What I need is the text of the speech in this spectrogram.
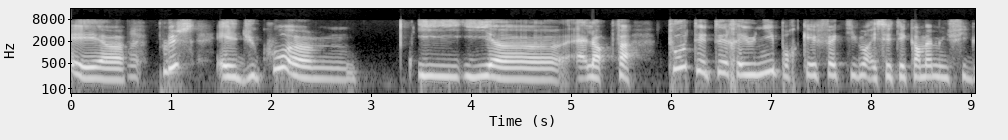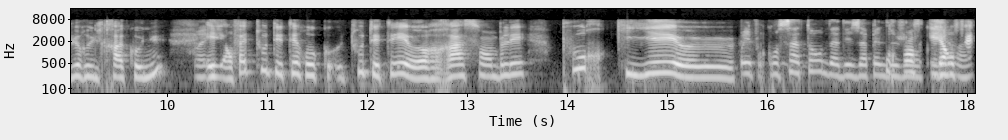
et Ouais. plus. Et du coup il, il, alors enfin tout était réuni pour qu'effectivement, et c'était quand même une figure ultra connue, et en fait tout était, tout était euh, rassemblé pour qu'il y ait. Euh, oui, pour qu'on s'attende à des appels de gens. Et en fait,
